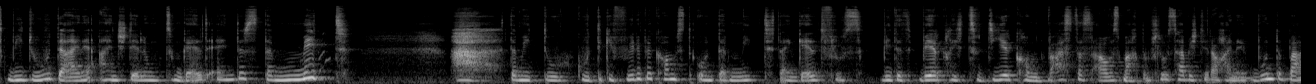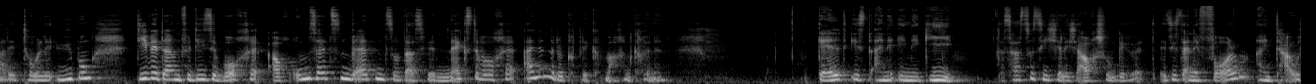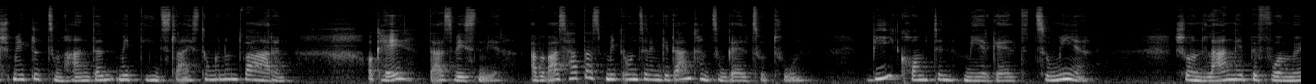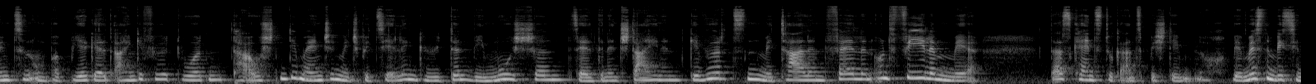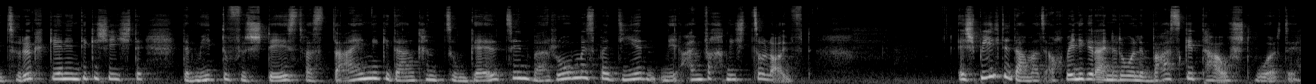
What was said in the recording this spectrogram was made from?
wie du deine Einstellung zum Geld änderst, damit damit du gute Gefühle bekommst und damit dein Geldfluss wieder wirklich zu dir kommt, was das ausmacht. Am Schluss habe ich dir auch eine wunderbare, tolle Übung, die wir dann für diese Woche auch umsetzen werden, sodass wir nächste Woche einen Rückblick machen können. Geld ist eine Energie. Das hast du sicherlich auch schon gehört. Es ist eine Form, ein Tauschmittel zum Handeln mit Dienstleistungen und Waren. Okay, das wissen wir. Aber was hat das mit unseren Gedanken zum Geld zu tun? Wie kommt denn mehr Geld zu mir? Schon lange bevor Münzen und Papiergeld eingeführt wurden, tauschten die Menschen mit speziellen Gütern wie Muscheln, seltenen Steinen, Gewürzen, Metallen, Fellen und vielem mehr. Das kennst du ganz bestimmt noch. Wir müssen ein bisschen zurückgehen in die Geschichte, damit du verstehst, was deine Gedanken zum Geld sind, warum es bei dir einfach nicht so läuft. Es spielte damals auch weniger eine Rolle, was getauscht wurde.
